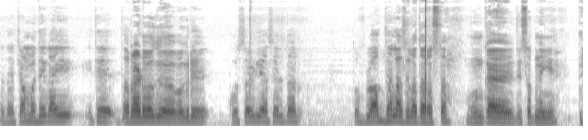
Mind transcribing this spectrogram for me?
तर त्याच्यामध्ये काही इथे दरड वग वगैरे कोसळली असेल तर तो ब्लॉक झाला असेल आता रस्ता. म्हणून काय दिसत नाही आहे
